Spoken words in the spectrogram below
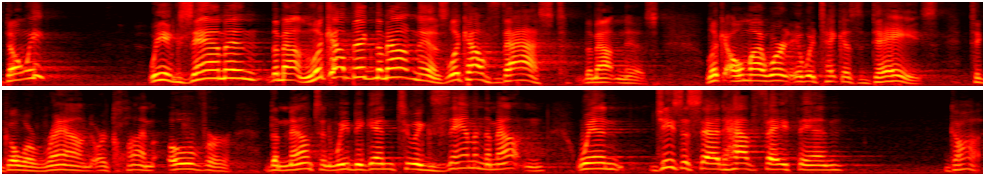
Don't we? We examine the mountain. Look how big the mountain is. Look how vast the mountain is. Look, oh my word, it would take us days to go around or climb over the mountain. We begin to examine the mountain when Jesus said, have faith in God.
